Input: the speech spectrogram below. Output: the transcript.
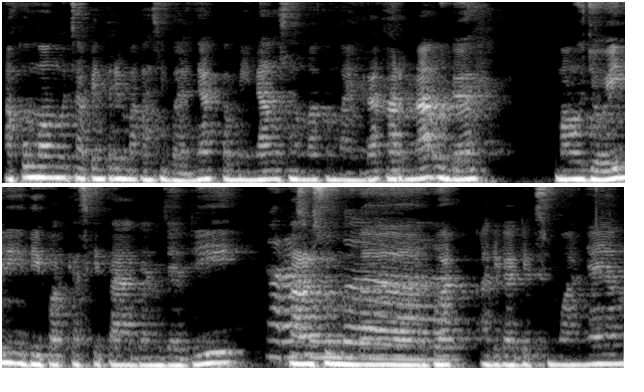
aku mau ngucapin terima kasih banyak ke Minal sama ke Maira karena udah mau join nih di podcast kita dan jadi narasumber buat adik-adik semuanya yang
